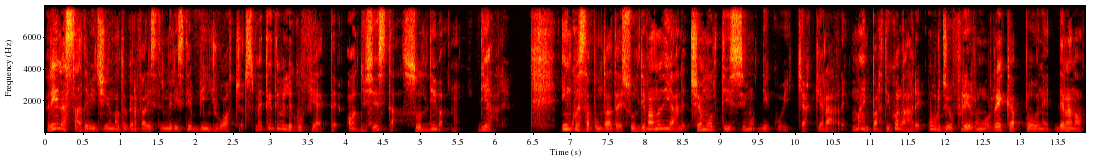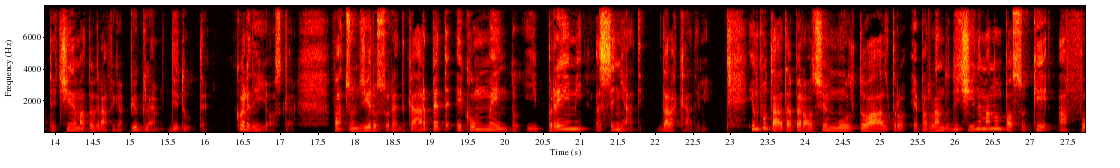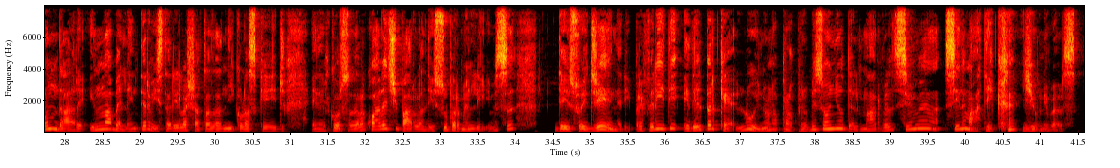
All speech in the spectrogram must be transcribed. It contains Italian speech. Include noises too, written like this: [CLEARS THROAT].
Rilassatevi cinematografari, streameristi e binge watchers, mettetevi le cuffiette, oggi si sta sul divano di Ale. In questa puntata di Sul divano di Ale c'è moltissimo di cui chiacchierare, ma in particolare urge offrire un recappone della notte cinematografica più glam di tutte, quelle degli Oscar. Faccio un giro su Red Carpet e commento i premi assegnati dall'Academy. In puntata però c'è molto altro e parlando di cinema non posso che affondare in una bella intervista rilasciata da Nicolas Cage e nel corso della quale ci parla di Superman Lives, dei suoi generi preferiti e del perché lui non ha proprio bisogno del Marvel Cinematic [LAUGHS] Universe.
